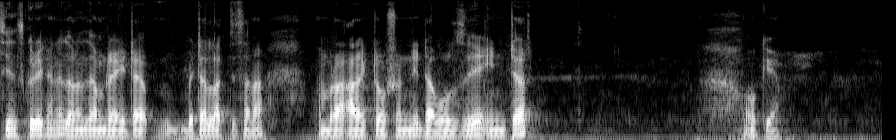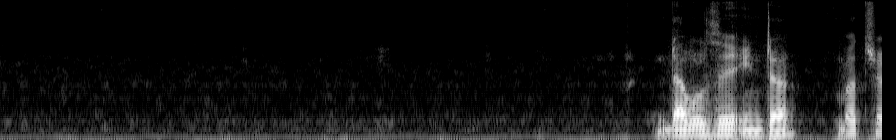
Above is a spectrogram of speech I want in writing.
চেঞ্জ করে এখানে। ধরেন যে আমরা এটা বেটার লাগতেছে না। আমরা আরেকটা অপশন নিই double J enter okay double J enter বাচ্চা।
